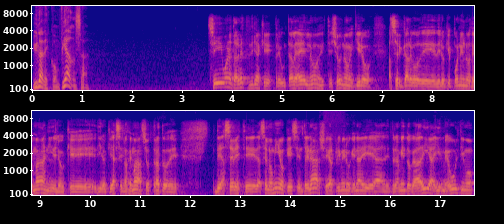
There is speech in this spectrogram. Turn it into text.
y una desconfianza. Sí, bueno, tal vez tendría que preguntarle a él, ¿no? Este, yo no me quiero hacer cargo de, lo que ponen los demás ni de lo que, de lo que hacen los demás. Yo trato de, hacer, este, de hacer lo mío, que es entrenar, llegar primero que nadie al entrenamiento cada día, irme último,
